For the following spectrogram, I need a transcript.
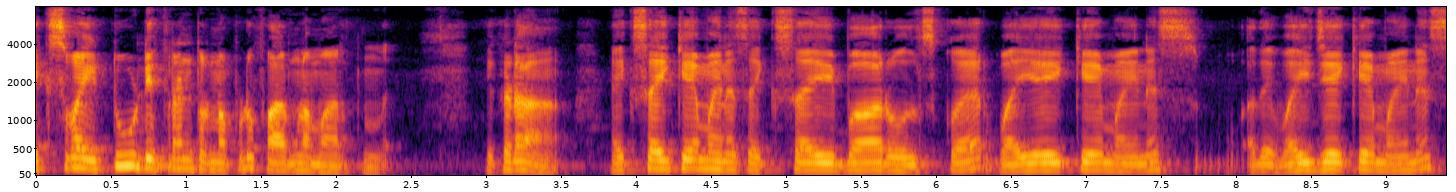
ఎక్స్ వై టూ డిఫరెంట్ ఉన్నప్పుడు ఫార్ములా మారుతుంది. ఇక్కడ X I K minus X I bar whole square Y I K minus అదే y j k minus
